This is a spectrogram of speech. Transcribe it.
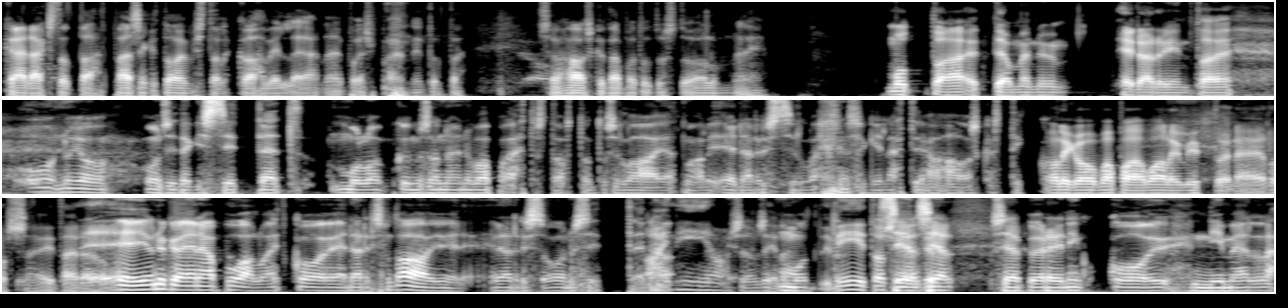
käydäänkö, tota, pääseekö toimistolle kahville ja näin poispäin, niin tota, se on hauska tapa tutustua alumneihin. Mutta ette ole mennyt edariin tai... Oh, no joo, on sitäkin sitten, että mulla on, kun mä sanoin, vapaaehtoistausta on tosi laaja, että mä olin Edarissa silloin, ja sekin lähti ihan hauskasti. Oliko vapaa vaaliliitto enää elossa? Ei, taida ei, ei ole nykyään enää puolueet KY Edarissa, mutta AY Edarissa on sitten. Ai niin joo, se on siellä. Mutta niin, tosiaan. Siellä, siellä, siellä pyörii niin KY-nimellä,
